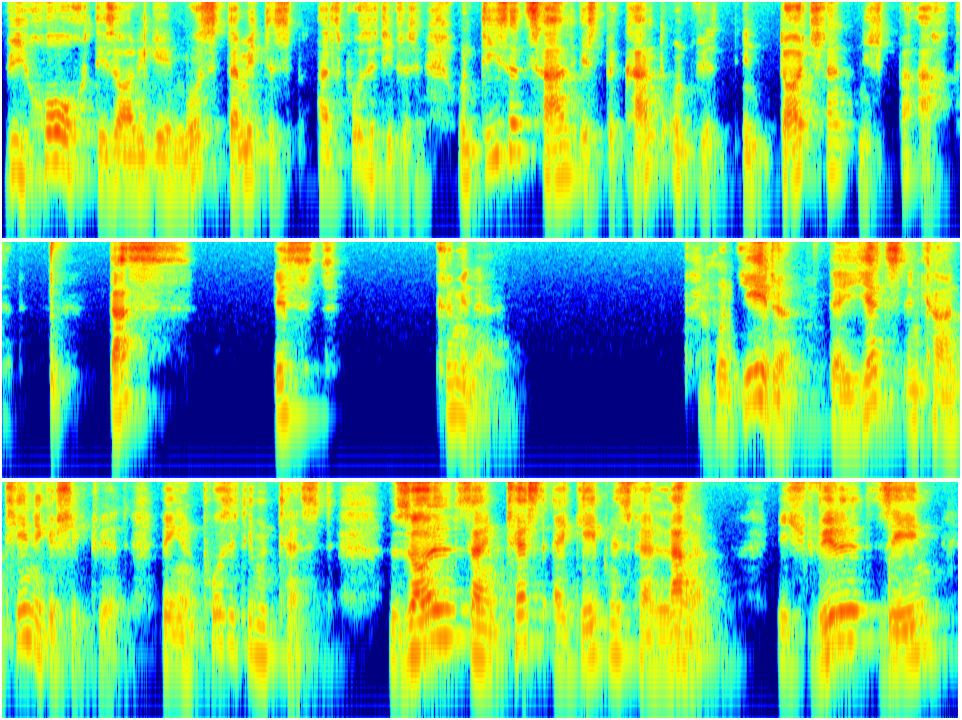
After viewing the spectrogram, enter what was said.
wie hoch die Säule gehen muss, damit es als positiv ist. Und diese Zahl ist bekannt und wird in Deutschland nicht beachtet. Das ist kriminell. Mhm. Und jeder, der jetzt in Quarantäne geschickt wird wegen einem positiven Test, soll sein Testergebnis verlangen. Ich will sehen,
